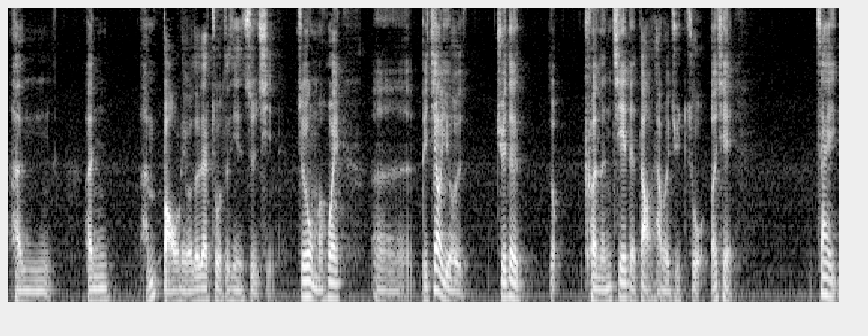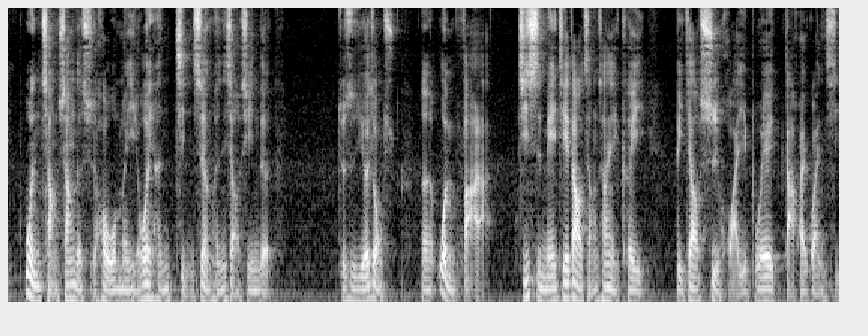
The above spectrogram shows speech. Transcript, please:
很很很保留的在做这件事情，就是我们会呃比较有觉得。可能接得到才会去做，而且在问厂商的时候，我们也会很谨慎、很小心的，就是有一种呃问法啦。即使没接到厂商，也可以比较释怀，也不会打坏关系。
